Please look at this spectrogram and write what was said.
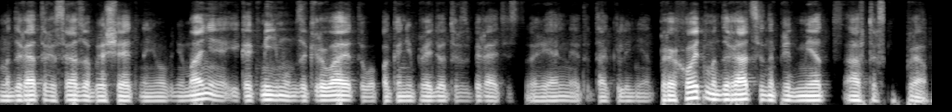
модераторы сразу обращают на него внимание и как минимум закрывают его, пока не пройдет разбирательство, реально это так или нет. Проходит модерация на предмет авторских прав.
